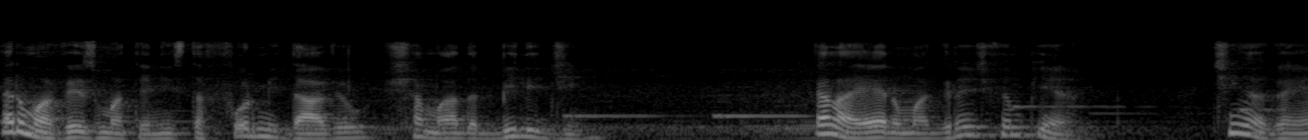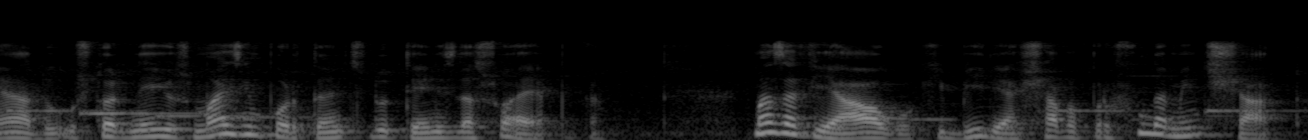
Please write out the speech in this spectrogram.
Era uma vez uma tenista formidável chamada Billie Jean. Ela era uma grande campeã. Tinha ganhado os torneios mais importantes do tênis da sua época. Mas havia algo que Billie achava profundamente chato.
